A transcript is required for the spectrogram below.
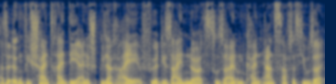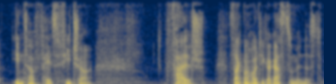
Also irgendwie scheint 3D eine Spielerei für Design-Nerds zu sein und kein ernsthaftes User-Interface-Feature. Falsch, sagt mein heutiger Gast zumindest.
